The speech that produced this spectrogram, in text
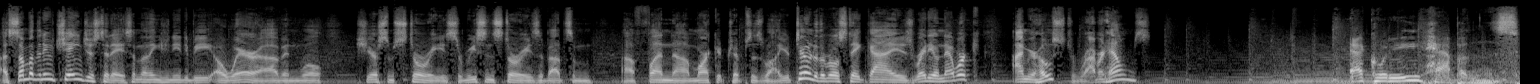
uh, some of the new changes today, some of the things you need to be aware of, and we'll share some stories, some recent stories about some uh, fun uh, market trips as well. You're tuned to the Real Estate Guys Radio Network. I'm your host, Robert Helms. Equity happens.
